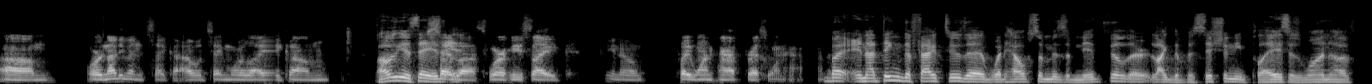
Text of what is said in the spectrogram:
um, or not even Seca. I would say more like um. I was gonna say Sebas, where he's like, you know, play one half, press one half. But and I think the fact too that what helps him as a midfielder, like the position he plays, is one of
